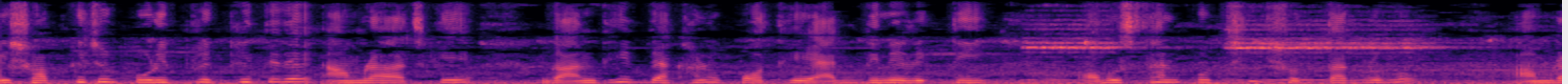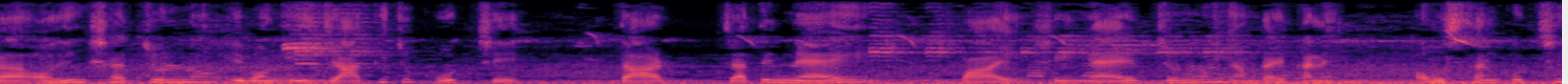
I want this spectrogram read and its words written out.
এই সব কিছুর পরিপ্রেক্ষিতে আমরা আজকে গান্ধীর দেখানো পথে একদিনের একটি অবস্থান করছি, সত্যাগ্রহ। আমরা অহিংসার জন্য এবং এই যা কিছু ঘটছে তার যাতে ন্যায় পায়, সেই ন্যায়ের জন্যই আমরা এখানে অবস্থান করছি।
